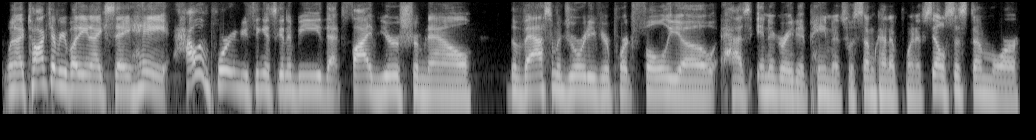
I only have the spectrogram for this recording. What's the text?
when I talk to everybody and I say, hey, how important do you think it's going to be that five years from now, the vast majority of your portfolio has integrated payments with some kind of point of sale system or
